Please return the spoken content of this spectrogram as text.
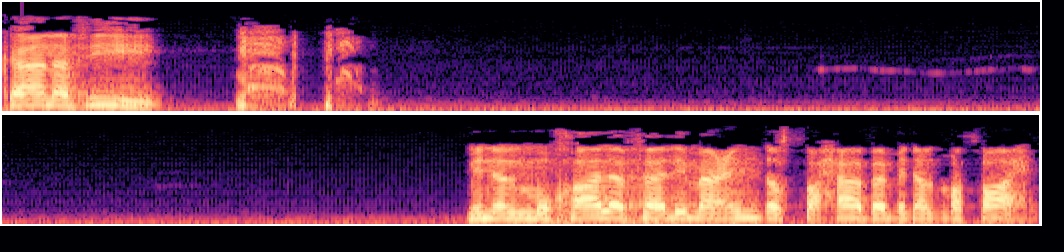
كان فيه من المخالفة لما عند الصحابة من المصاحف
